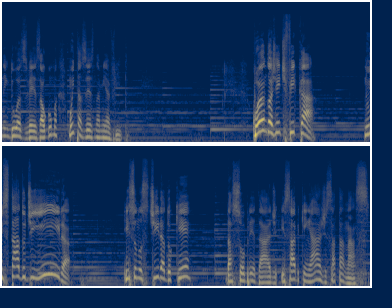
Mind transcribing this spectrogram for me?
nem duas vezes, alguma, muitas vezes na minha vida. Quando a gente fica no estado de ira, isso nos tira do que? da sobriedade. E sabe quem age? Satanás.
